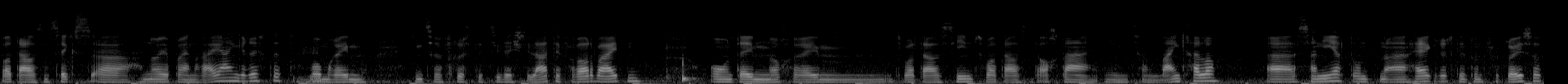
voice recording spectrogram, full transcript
2006 eine neue Brennerei eingerichtet, mhm. wo wir eben unsere Früchte zu Destillate verarbeiten und eben nachher eben 2007, 2008 in so einen Weinkeller äh, saniert und äh, hergerichtet und vergrößert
